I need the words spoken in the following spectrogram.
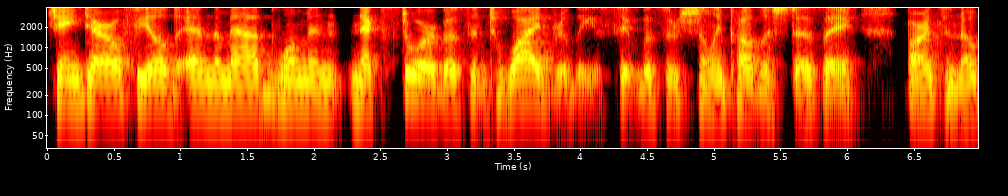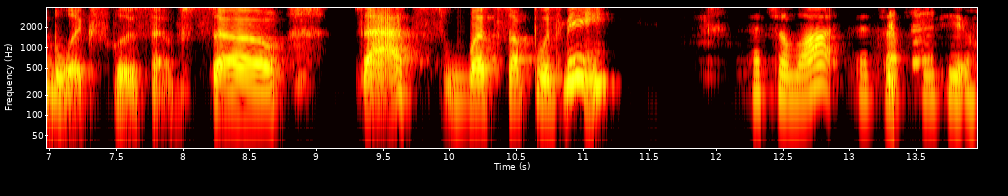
Jane Darrowfield and the Mad Woman Next Door, goes into wide release. It was originally published as a Barnes and Noble exclusive. So that's what's up with me. That's a lot that's up with you.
